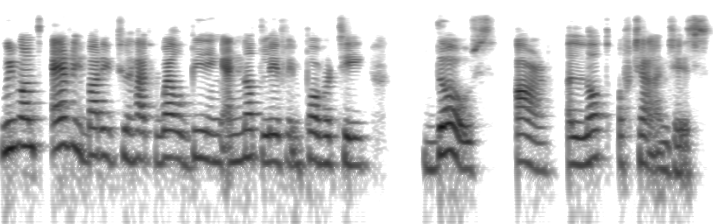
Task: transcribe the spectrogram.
We want everybody to have well-being and not live in poverty. Those are a lot of challenges.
